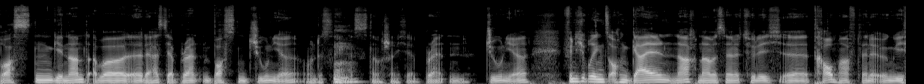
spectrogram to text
Boston genannt, aber äh, der heißt ja Brandon Boston Jr. und deswegen mhm. ist es dann wahrscheinlich der Brandon Jr. Finde ich übrigens auch einen geilen Nachnamen. Es wäre natürlich äh, traumhaft, wenn er irgendwie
